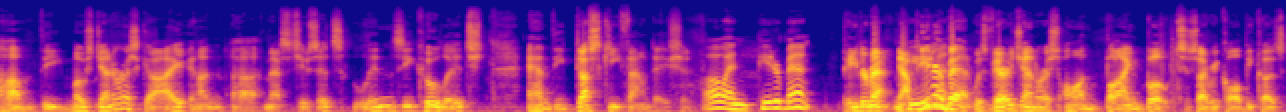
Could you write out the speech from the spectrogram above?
um, the most generous guy in uh, Massachusetts, Lindsay Coolidge, and the Dusky Foundation. oh, and Peter Bent Peter Bent. Now, Peter Peter, Bent. Bent. was very generous on buying boats, as I recall, because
